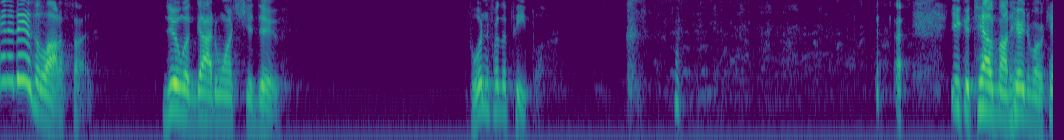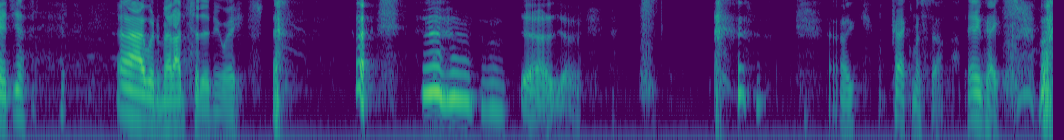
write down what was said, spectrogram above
And it is a lot of fun doing what God wants you to do. If it wasn't for the people, you could tell them out here anymore, can't you? Ah, I wouldn't have I'd sit anyway. yeah, yeah. I crack myself up. Anyway,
